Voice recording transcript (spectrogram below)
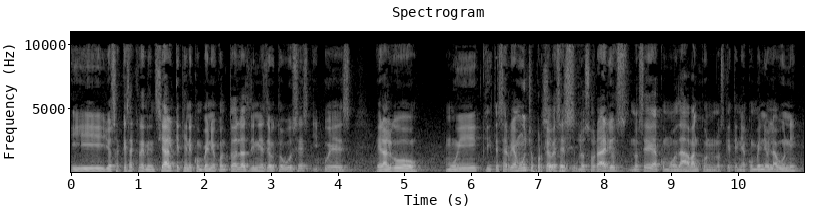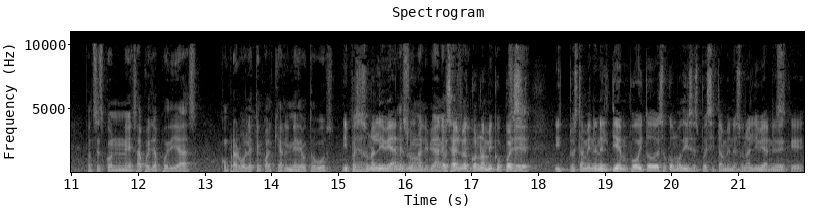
Y yo saqué esa credencial que tiene convenio con todas las líneas de autobuses y pues era algo muy que te servía mucho porque a veces los horarios no se acomodaban con los que tenía convenio la uni, entonces con esa pues ya podías comprar boleto en cualquier línea de autobús. Y pues es una liviana, Es una liviana. O sea, en lo económico, pues. Y pues también en el tiempo y todo eso, como dices, pues sí también es una liviana de que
